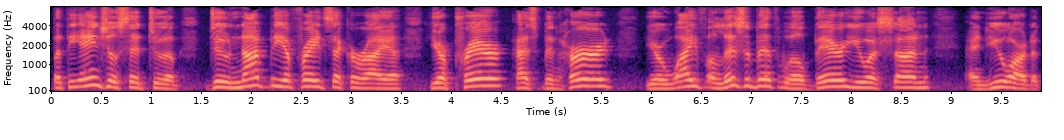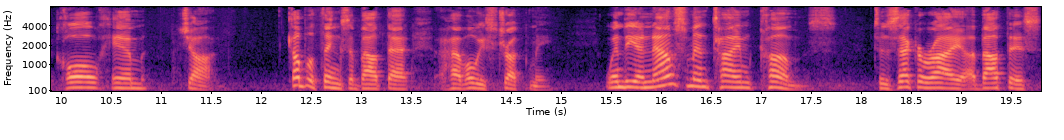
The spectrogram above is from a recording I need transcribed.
But the angel said to him, Do not be afraid, Zechariah. Your prayer has been heard. Your wife Elizabeth will bear you a son and you are to call him John. A couple of things about that have always struck me. When the announcement time comes to Zechariah about this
